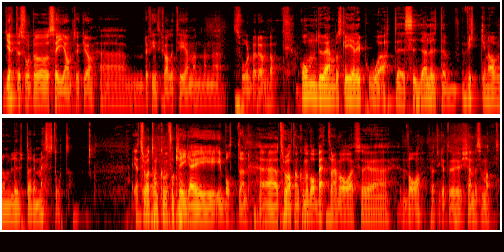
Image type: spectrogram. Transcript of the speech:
Jättesvårt att säga om tycker jag. Det finns kvalitet men, men svårbedömda. Om du ändå ska ge dig på att sia lite, vilken av dem lutar det mest åt? Jag tror att de kommer få kriga i, i botten. Eh, jag tror att de kommer vara bättre än vad AFC eh, var. För jag tycker att det kändes som att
